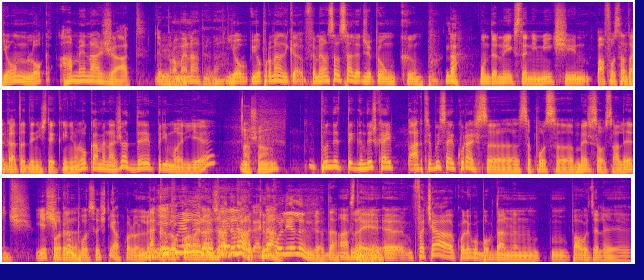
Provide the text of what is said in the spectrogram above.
e un loc amenajat. De promenadă, da. E o, e o promenadă, adică femeia nu să alerge pe un câmp da. unde nu există nimic și a fost mhm. atacată uh-huh. de niște câini. E un loc amenajat de primărie. Așa. Unde te gândești că ai, ar trebui să ai curaj să, să poți să mergi sau să alergi. E și fără... câmpul, să știi, acolo, în lângă da, câmpul locul e lângă, amenajat. Da, câmpul da. e lângă, da. Asta lângă. e. Făcea colegul Bogdan în pauzele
